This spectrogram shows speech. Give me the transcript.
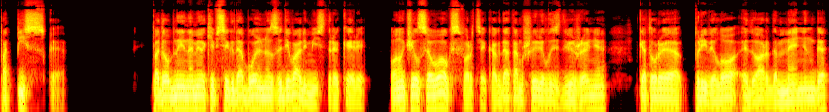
пописское. Подобные намеки всегда больно задевали мистера Керри. Он учился в Оксфорде, когда там ширилось движение, которое привело Эдуарда Меннинга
